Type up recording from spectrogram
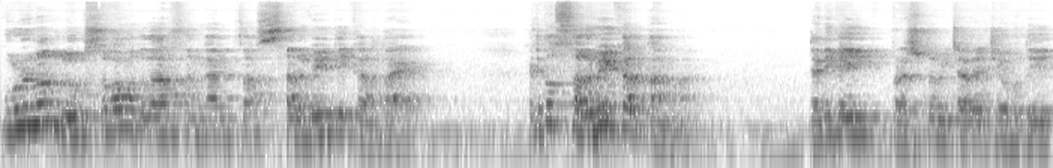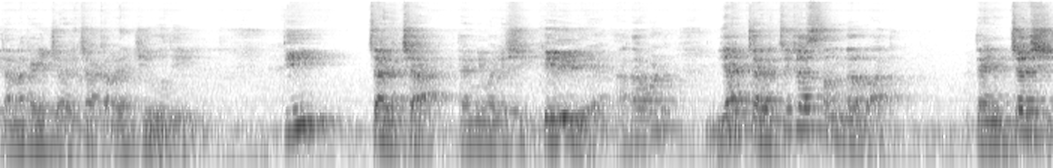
पूर्ण लोकसभा मतदारसंघांचा सर्वे ते करतायत. आणि तो सर्वे करताना त्यांनी काही प्रश्न विचारायचे होते त्यांना काही चर्चा करायची होती. ती चर्चा त्यांनी माझ्याशी केलेली आहे. आता आपण या चर्चेच्या संदर्भात त्यांच्याशी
